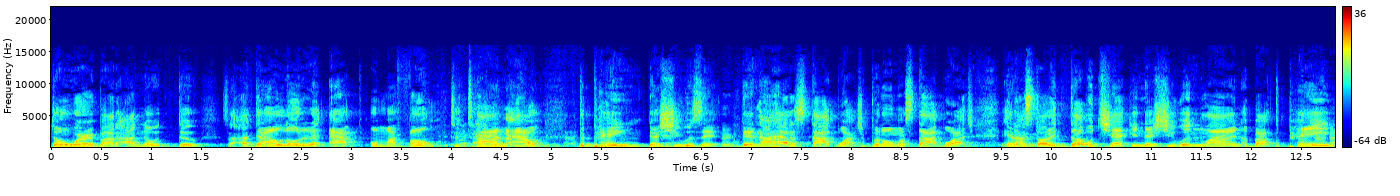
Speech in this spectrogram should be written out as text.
Don't worry about it. I know what to do. So I downloaded an app on my phone to time out the pain that she was in. Then I had a stopwatch. I put on my stopwatch and I started double checking that she wasn't lying about the pain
